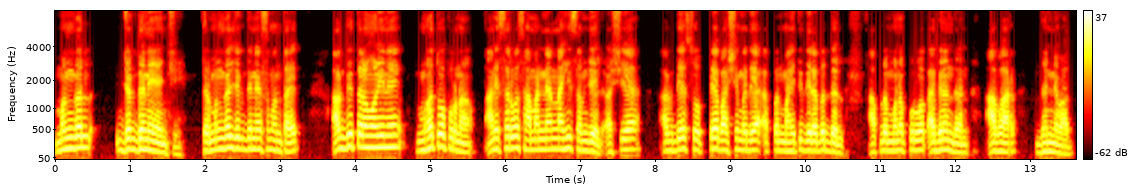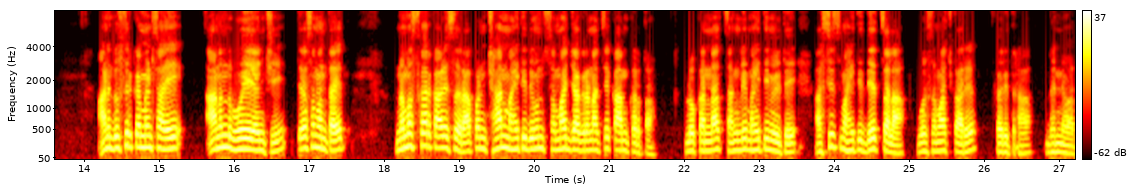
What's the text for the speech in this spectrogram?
मंगल जगधने यांची. तर मंगल जगधने असं म्हणतायत अगदी तळमळीने महत्त्वपूर्ण आणि सर्वसामान्यांनाही समजेल अशी अगदी सोप्या भाषेमध्ये आपण माहिती दिल्याबद्दल आपलं मनपूर्वक अभिनंदन आभार धन्यवाद. आणि दुसरी कमेंट्स आहे आनंद भोये यांची. ते असं म्हणतायत नमस्कार काळे सर आपण छान माहिती देऊन समाज जागरणाचे काम करता. लोकांना चांगली माहिती मिळते अशीच माहिती देत चला व समाजकार्य करीत राहा. धन्यवाद.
